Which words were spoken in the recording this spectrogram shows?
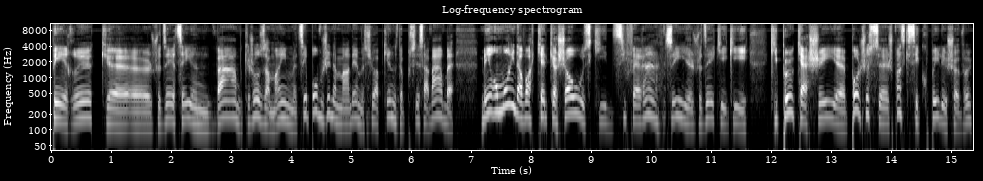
perruque, je veux dire, une barbe, quelque chose de même. Tu pas obligé de demander à M. Hopkins de pousser sa barbe, mais au moins d'avoir quelque chose qui est différent, je veux dire, qui, qui, qui peut cacher, pas juste, je pense qu'il s'est coupé les cheveux.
